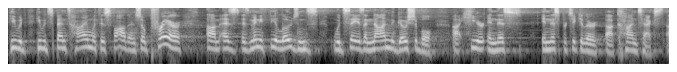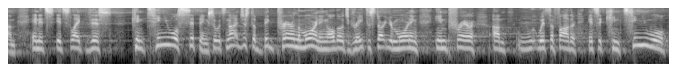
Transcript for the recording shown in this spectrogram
He would, he would spend time with his father. And so, prayer, um, as, as many theologians would say, is a non negotiable uh, here in this, in this particular uh, context. Um, and it's, it's like this continual sipping. So it's not just a big prayer in the morning, although it's great to start your morning in prayer um, w- with the Father. It's a continual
